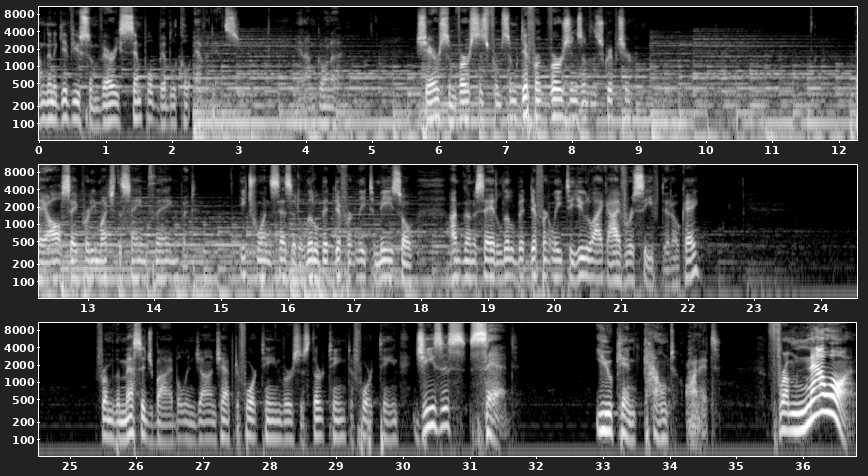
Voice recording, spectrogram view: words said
I'm going to give you some very simple biblical evidence. And I'm going to share some verses from some different versions of the scripture. They all say pretty much the same thing, but each one says it a little bit differently to me, so I'm going to say it a little bit differently to you, like I've received it, okay? From the Message Bible in John chapter 14, verses 13 to 14, Jesus said, You can count on it. From now on,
